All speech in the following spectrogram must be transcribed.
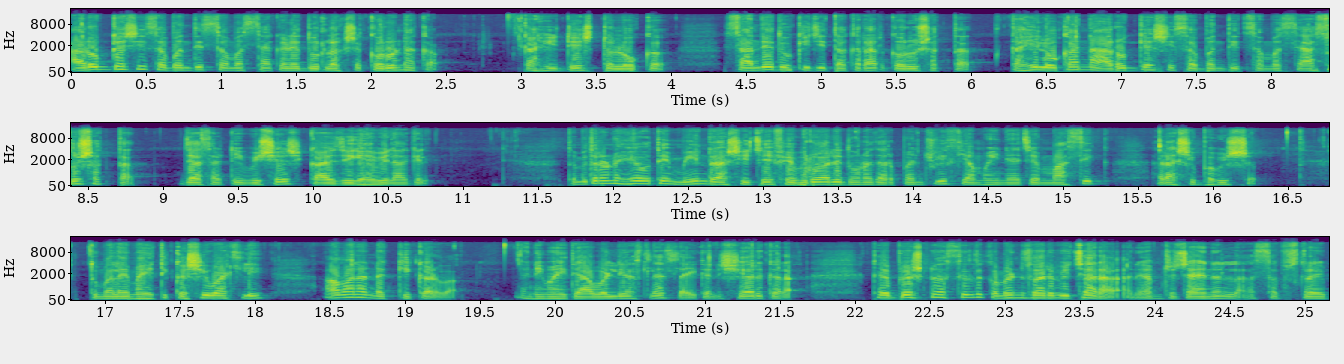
आरोग्याशी संबंधित समस्याकडे दुर्लक्ष करू नका. काही ज्येष्ठ लोक सांधेदुखीची तक्रार करू शकतात. काही लोकांना आरोग्याशी संबंधित समस्या असू शकतात ज्यासाठी विशेष काळजी घ्यावी लागेल. तर मित्रांनो हे होते मीन राशीचे फेब्रुवारी दोन हजार पंचवीस या महिन्याचे मासिक राशी भविष्य. तुम्हाला ही माहिती कशी वाटली? आम्हाला नक्की कळवा. आणि माहिती आवडली असल्यास लाईक आणि शेअर करा. काही प्रश्न असतील तर कमेंट्सद्वारे विचारा आणि आमच्या चॅनलला सबस्क्राईब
